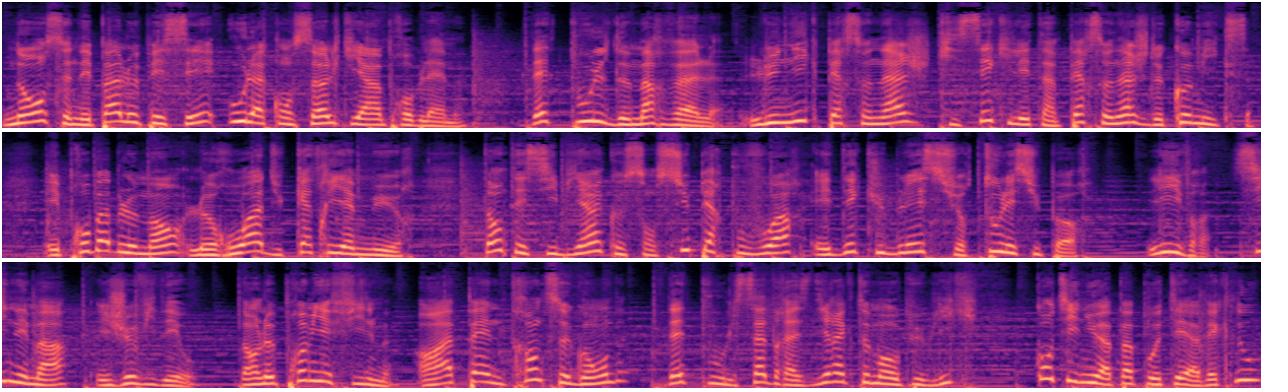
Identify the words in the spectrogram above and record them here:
Non, ce n'est pas le PC ou la console qui a un problème. Deadpool de Marvel, l'unique personnage qui sait qu'il est un personnage de comics, est probablement le roi du quatrième mur, tant et si bien que son super pouvoir est décublé sur tous les supports livres, cinéma et jeux vidéo. Dans le premier film, en à peine 30 secondes, Deadpool s'adresse directement au public, continue à papoter avec nous,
